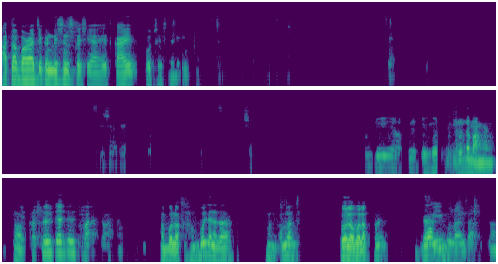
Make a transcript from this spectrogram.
आता बाळाची कंडिशन्स कशी आहेत? काय प्रोसेस आहे? हो. हां, बोला. बोल ना दादा अमर बोला, बोला. हां.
